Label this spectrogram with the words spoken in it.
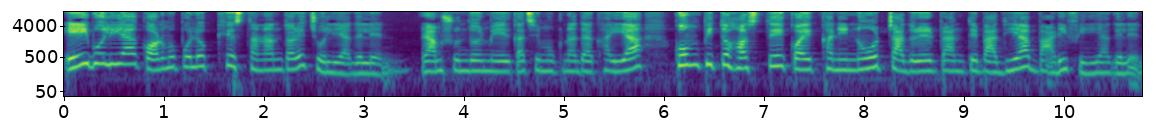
এই বলিয়া কর্মোপলক্ষে স্থানান্তরে চলিয়া গেলেন। রামসুন্দর মেয়ের কাছে মুখ না দেখাইয়া কম্পিত হস্তে কয়েকখানি নোট চাদরের প্রান্তে বাঁধিয়া বাড়ি ফিরিয়া গেলেন।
